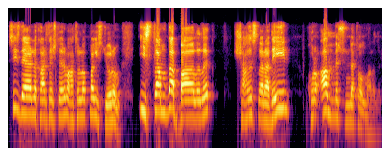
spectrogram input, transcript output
siz değerli kardeşlerime hatırlatmak istiyorum. İslam'da bağlılık şahıslara değil Kur'an ve sünnet olmalıdır.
